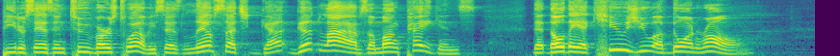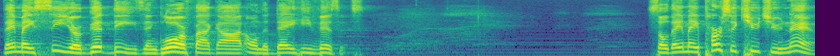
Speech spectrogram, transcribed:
Peter says in 2 verse 12, he says, Live such good lives among pagans that though they accuse you of doing wrong, they may see your good deeds and glorify God on the day he visits. So they may persecute you now.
